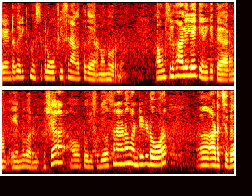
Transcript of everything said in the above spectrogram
വേണ്ടത് എനിക്ക് മുനിസിപ്പൽ ഓഫീസിനകത്ത് കയറണമെന്ന് പറഞ്ഞു. കൗൺസിൽ ഹാളിലേക്ക് എനിക്ക് കയറണം എന്ന് പറഞ്ഞു. പക്ഷേ പോലീസ് ഉദ്യോഗസ്ഥനാണ് വണ്ടിയുടെ ഡോറ് അടച്ചത്.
